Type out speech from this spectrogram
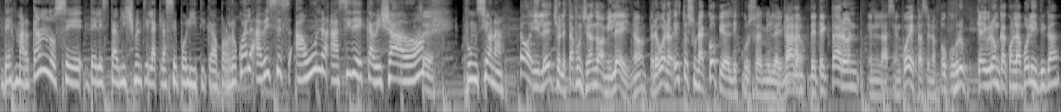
desmarcándose del establishment y la clase política. Por lo cual, a veces, aún así de descabellado, Sí. funciona. No, y de hecho le está funcionando a Milei, ¿no? Pero bueno, esto es una copia del discurso de Milei, ¿no? Claro. Detectaron en las encuestas, en los focus group, que hay bronca con la política.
